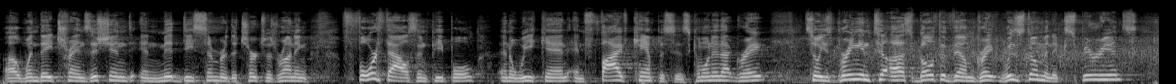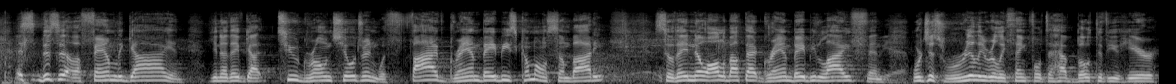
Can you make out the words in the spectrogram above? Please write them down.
Uh, when they transitioned in mid-december the church was running 4000 people in a weekend and five campuses. Come on isn't that great? So he's bringing to us both of them great wisdom and experience. It's, this is a family guy and you know they've got two grown children with five grandbabies. Come on somebody so they know all about that grandbaby life. And yeah. we're just really, really thankful to have both of you here.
